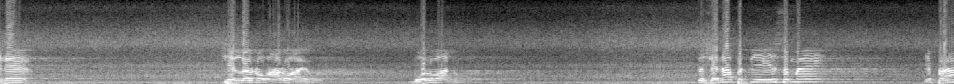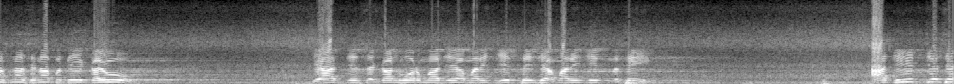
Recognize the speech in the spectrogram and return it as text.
એને છેલ્લોનો વારો આવ્યો, બોલવાનો. તો સેનાપતિએ એ સમયે એ ફ્રાન્સના સેનાપતિએ કહ્યું કે આ જે સેકન્ડ વોરમાં જે અમારી જીત થઈ છે, અમારી જીત નથી. આ જીત જે છે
